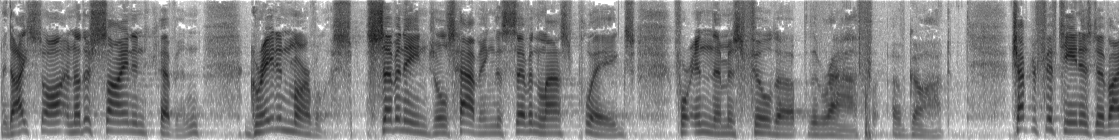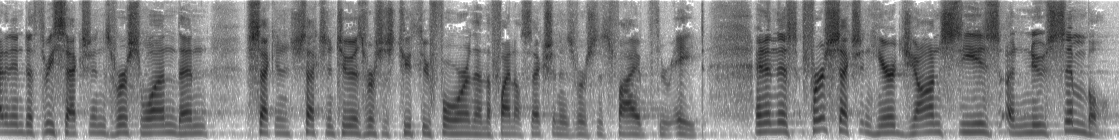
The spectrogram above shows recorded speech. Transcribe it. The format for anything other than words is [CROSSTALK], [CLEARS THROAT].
And I saw another sign in heaven, great and marvelous, seven angels having the seven last plagues, for in them is filled up the wrath of God. Chapter 15 is divided into three sections. Verse 1, then second, section 2 is verses 2 through 4, and then the final section is verses 5 through 8. And in this first section here, John sees a new symbol.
